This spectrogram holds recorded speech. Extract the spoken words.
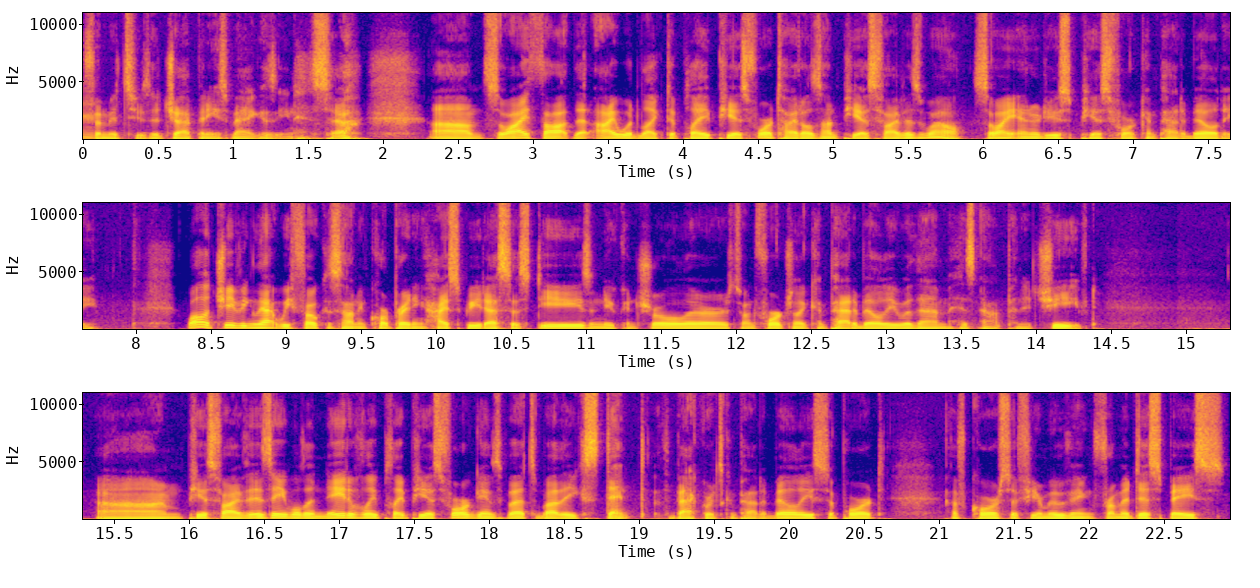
Famitsu is a Japanese magazine. So, um, so I thought that I would like to play PS4 titles on PS5 as well. So I introduced PS4 compatibility. While achieving that, we focus on incorporating high-speed SSDs and new controllers. So unfortunately, compatibility with them has not been achieved. Um, PS5 is able to natively play PS4 games, but that's about the extent of the backwards compatibility support. Of course, if you're moving from a disk-based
